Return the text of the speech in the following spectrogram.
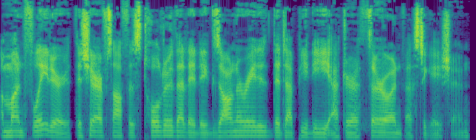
A month later, the Sheriff's Office told her that it exonerated the deputy after a thorough investigation.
